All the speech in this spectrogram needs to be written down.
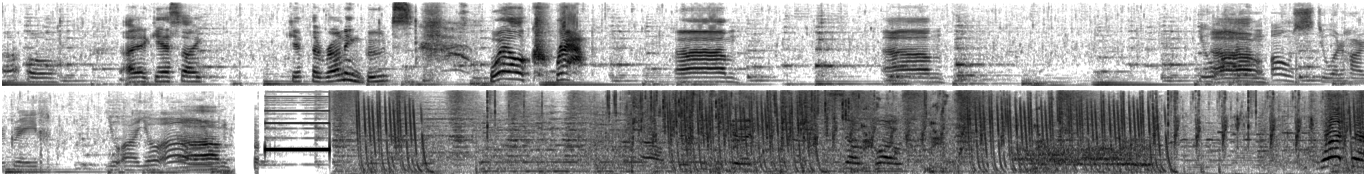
Uh oh. I guess I get the running boots. well, crap! Um. Um. You are Um, your own, Stuart Hargrave. You are your own. Um. Oh, this isn't good. So close. What the?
